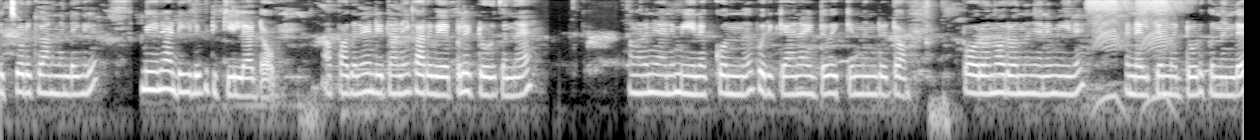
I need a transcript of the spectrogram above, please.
വെച്ച് കൊടുക്കുകയാണെന്നുണ്ടെങ്കിൽ മീൻ അടിയിൽ പിടിക്കില്ല കേട്ടോ. അപ്പോൾ അതിന് വേണ്ടിയിട്ടാണ് ഈ കറിവേപ്പില ഇട്ട് കൊടുക്കുന്നത്. അങ്ങനെ ഞാൻ മീനൊക്കെ ഒന്ന് പൊരിക്കാനായിട്ട് വെക്കുന്നുണ്ട് കേട്ടോ. അപ്പോൾ ഓരോന്നോരോന്ന് ഞാൻ മീൻ എണ്ണയിലേക്ക് ഒന്ന് ഇട്ട് കൊടുക്കുന്നുണ്ട്.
